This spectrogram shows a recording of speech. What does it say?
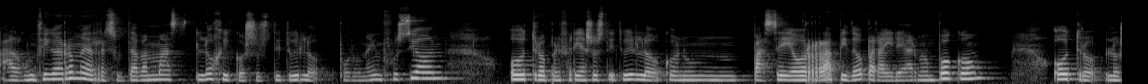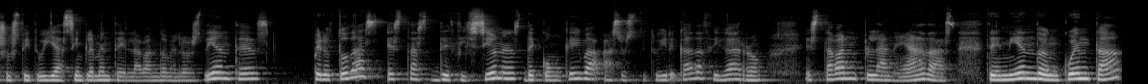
algún cigarro me resultaba más lógico sustituirlo por una infusión, otro prefería sustituirlo con un paseo rápido para airearme un poco, otro lo sustituía simplemente lavándome los dientes, pero todas estas decisiones de con qué iba a sustituir cada cigarro estaban planeadas, teniendo en cuenta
